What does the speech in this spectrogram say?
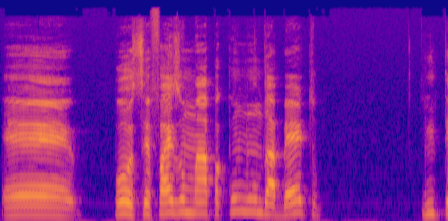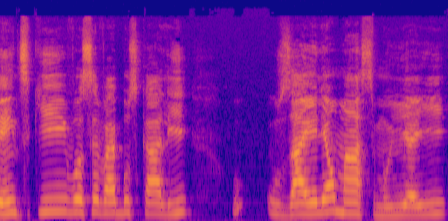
É, Pô, você faz um mapa com mundo aberto, entende-se que você vai buscar ali usar ele ao máximo. E aí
